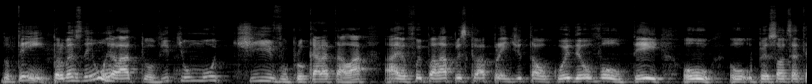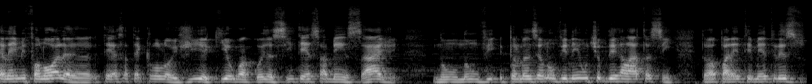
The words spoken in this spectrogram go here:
Não tem, pelo menos nenhum relato que eu vi, tinha um motivo pro cara estar tá lá. Ah, eu fui para lá por isso que eu aprendi tal coisa, eu voltei. Ou, ou o pessoal de Satelém me falou: olha, tem essa tecnologia aqui, alguma coisa assim, tem essa mensagem. Não, não vi, pelo menos eu não vi nenhum tipo de relato assim. Então, aparentemente, eles,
